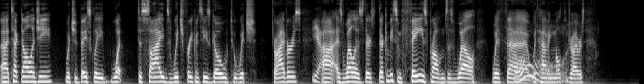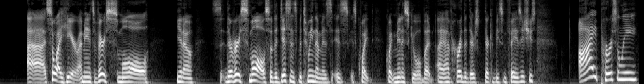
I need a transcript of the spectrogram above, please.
uh, technology, which is basically what decides which frequencies go to which drivers. Yeah. Uh, as well as there's there can be some phase problems as well with uh, with having multiple drivers. Uh, so I hear. I mean, it's a very small, you know, they're very small, so the distance between them is is is quite quite minuscule. But I have heard that there's there can be some phase issues. I personally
